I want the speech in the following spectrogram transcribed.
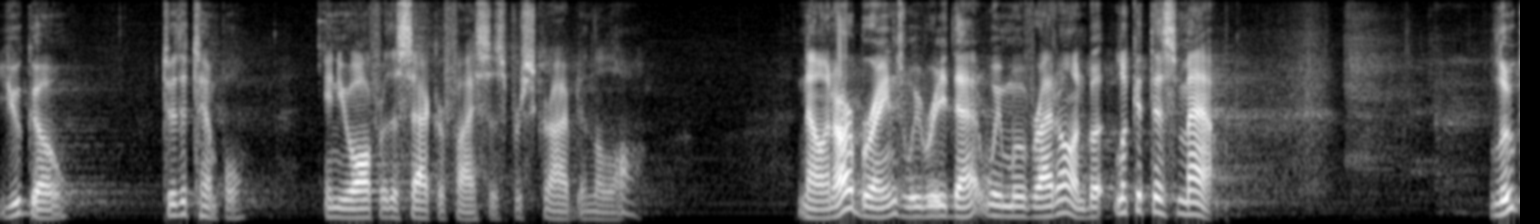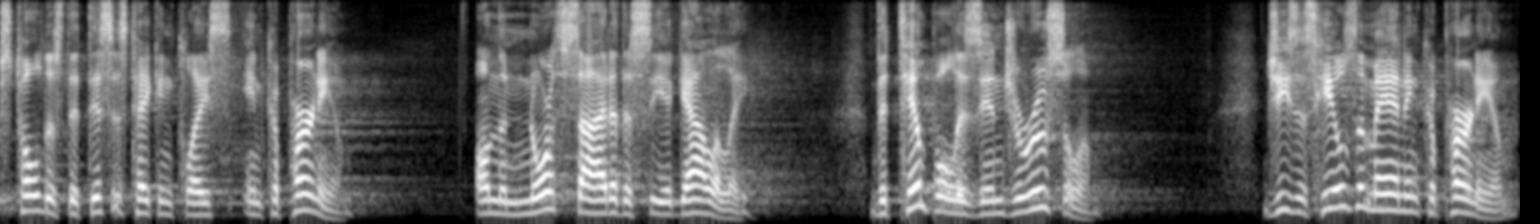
you go to the temple and you offer the sacrifices prescribed in the law. Now, in our brains, we read that, we move right on. But look at this map. Luke's told us that this is taking place in Capernaum, on the north side of the Sea of Galilee. The temple is in Jerusalem. Jesus heals the man in Capernaum.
